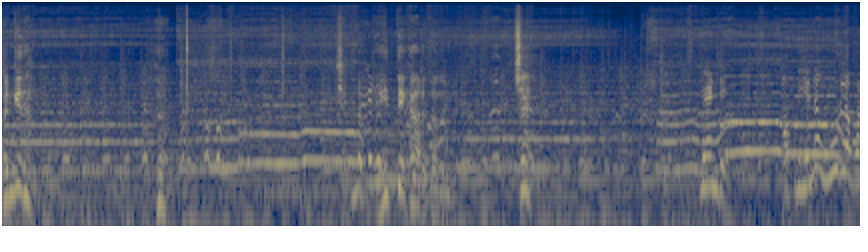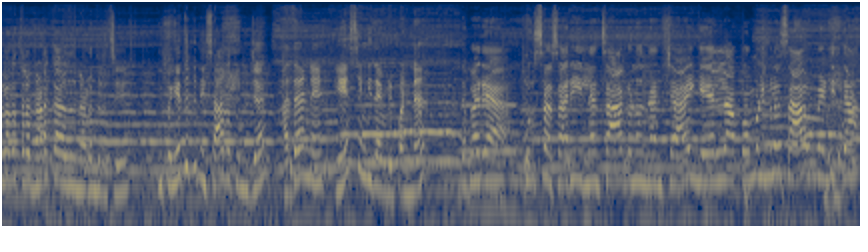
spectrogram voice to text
சங்கீதா. என்ன பைத்தியக்காரத்தனம் இது. ச்சே. ஏண்டி? அப்படி என்ன ஊர்ல உலகத்துல நடக்காதது நடந்துருச்சு? இப்ப எதுக்கு நீ சாக துணிஞ்ச? அதானே ஏன் சங்கீதா இப்படி பண்ண? இந்த பாரு புருஷன் சரியில்லைன்னு சாகணும்னு நினைச்சா இங்க எல்லா பொம்பளைங்களும் சாக வேண்டியதுதான்.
